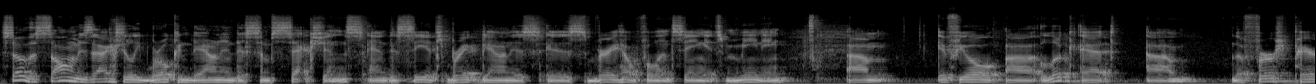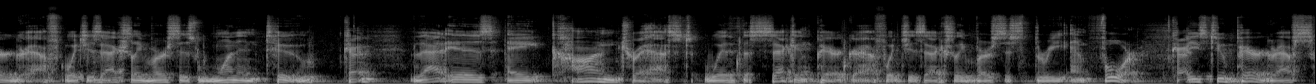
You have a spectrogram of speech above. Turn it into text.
So the psalm is actually broken down into some sections, and to see its breakdown is is very helpful in seeing its meaning. Um, if you'll uh, look at um, the first paragraph, which is actually verses one and two, Okay. that is a contrast with the second paragraph, which is actually verses three and four. Okay. These two paragraphs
